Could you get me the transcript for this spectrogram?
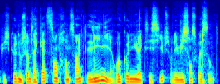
puisque nous sommes à 435 lignes reconnues accessibles sur les 860.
